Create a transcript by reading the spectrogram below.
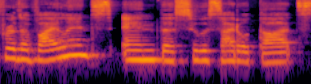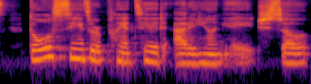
For the violence and the suicidal thoughts, those seeds were planted at a young age. So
